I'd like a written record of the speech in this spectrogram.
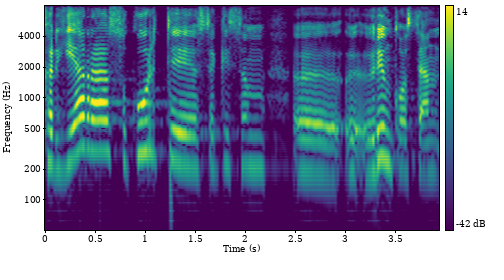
karjerą, sukurti, sakysim, e, rinkos ten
